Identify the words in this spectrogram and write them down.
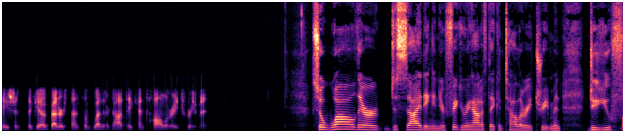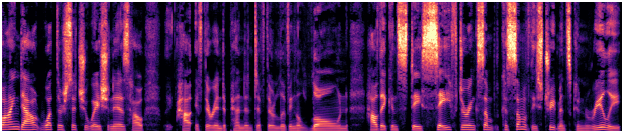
patients to get a better sense of whether or not they can tolerate treatment. So while they're deciding and you're figuring out if they can tolerate treatment, do you find out what their situation is, how how if they're independent, if they're living alone, how they can stay safe during some because some of these treatments can really,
